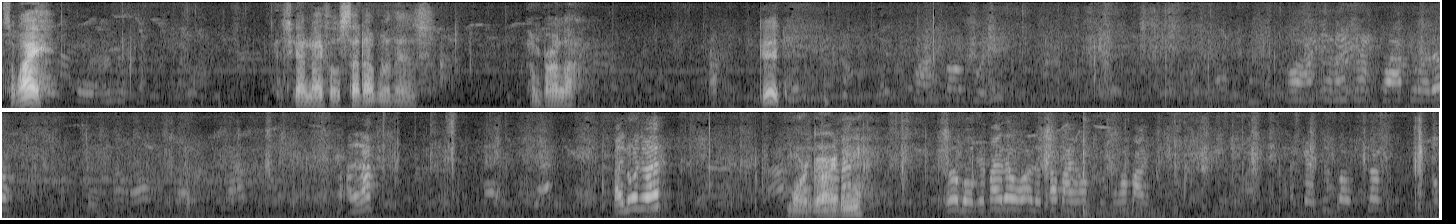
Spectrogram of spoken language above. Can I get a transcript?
So why? He's got a nice little setup with his umbrella. Good. นู้นใช่ไหม More garden. เออบอกแกไปเร็วเดี๋ยวเข้าไปเอาเดี๋ยวกูเข้าไปไอ้แกยึดโต๊ะเครื่องเอา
